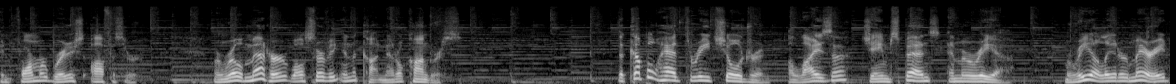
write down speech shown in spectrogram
and former British officer. Monroe met her while serving in the Continental Congress. The couple had three children Eliza, James Spence, and Maria. Maria later married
